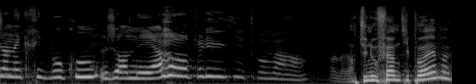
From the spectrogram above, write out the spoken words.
j'en écris beaucoup. J'en ai un en plus, c'est trop marrant. Ah, bah Alors, tu nous fais un petit poème?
